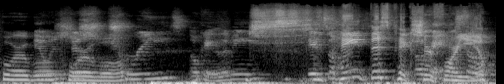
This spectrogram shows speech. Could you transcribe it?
Horrible, It was horrible. just trees. Okay, let me. It's a Paint this picture okay, for you. so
